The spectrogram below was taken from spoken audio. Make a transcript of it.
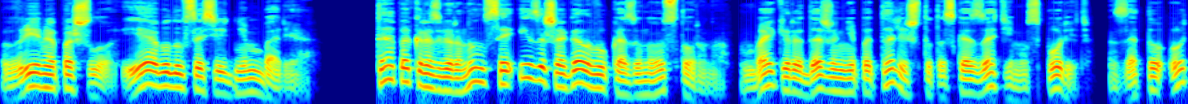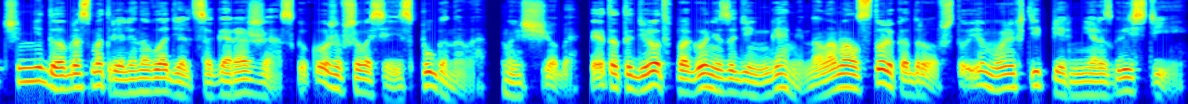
время пошло, я буду в соседнем баре. Тапок развернулся и зашагал в указанную сторону. Байкеры даже не пытались что-то сказать ему, спорить. Зато очень недобро смотрели на владельца гаража, скукожившегося и испуганного. Ну еще бы. Этот идиот в погоне за деньгами наломал столько дров, что ему их теперь не разгрести.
